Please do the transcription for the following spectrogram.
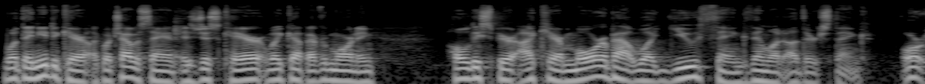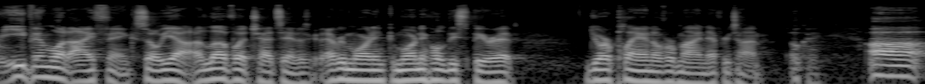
what they need to care, like what Chad was saying, is just care. Wake up every morning. Holy Spirit, I care more about what you think than what others think, or even what I think. So yeah, I love what Chad Sanders. Every morning, good morning, Holy Spirit. Your plan over mine every time. Okay. Uh,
